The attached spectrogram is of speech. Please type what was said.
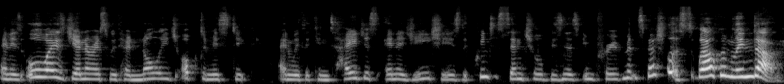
and is always generous with her knowledge, optimistic, and with a contagious energy. She is the quintessential business improvement specialist. Welcome, Lynda.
